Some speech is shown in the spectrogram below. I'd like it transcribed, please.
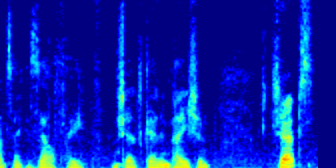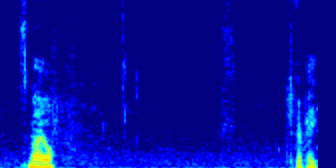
Trying to take a selfie and Shep's getting impatient. Sheps, smile. Sheppy.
